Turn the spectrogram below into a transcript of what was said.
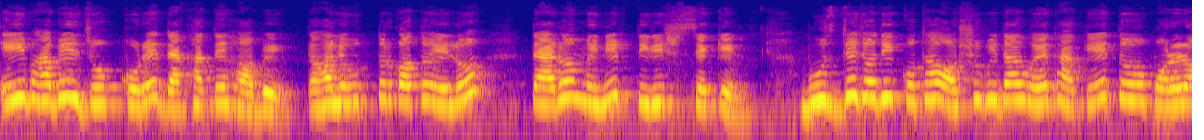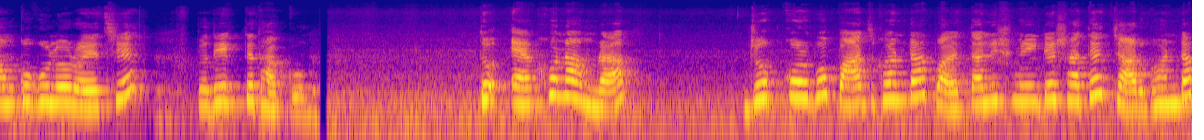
এইভাবেই যোগ করে দেখাতে হবে। তাহলে উত্তর কত এলো? তেরো মিনিট তিরিশ সেকেন্ড। বুঝতে যদি কোথাও অসুবিধা হয়ে থাকে, তো পরের অঙ্কগুলো রয়েছে। তো দেখতে থাকো। তো এখন আমরা যোগ করব পাঁচ ঘণ্টা পঁয়তাল্লিশ মিনিটের সাথে চার ঘণ্টা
